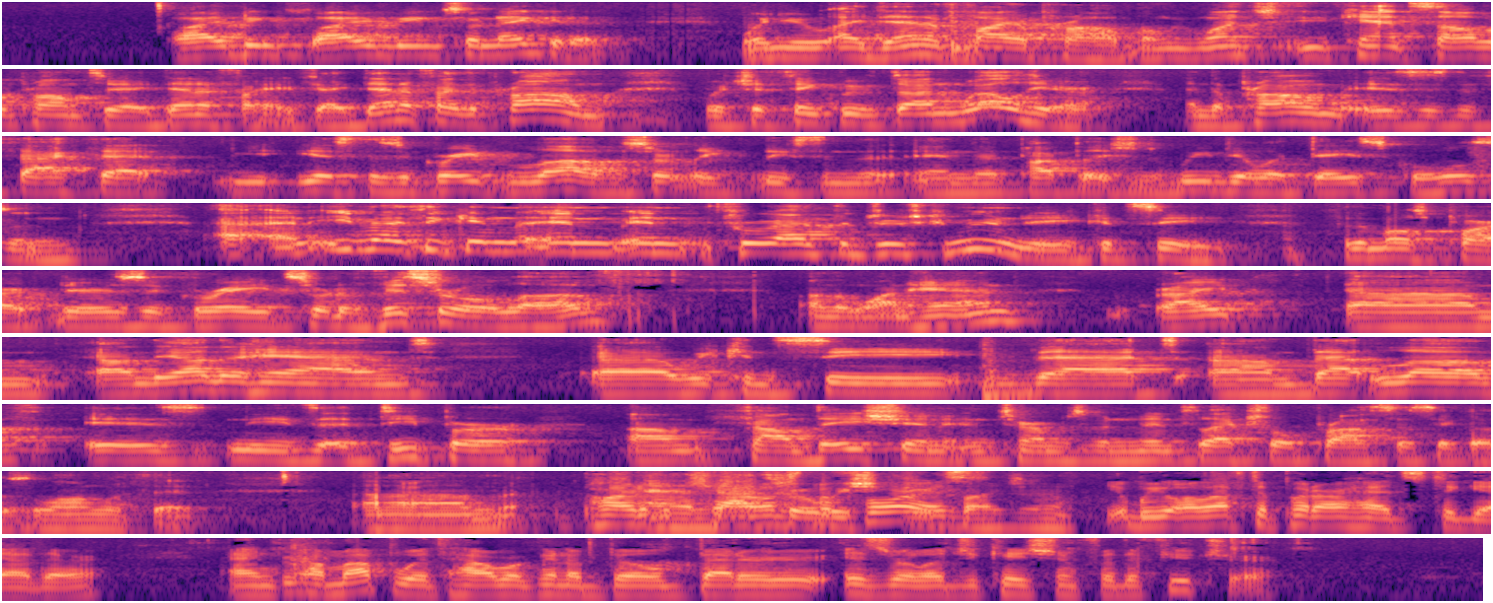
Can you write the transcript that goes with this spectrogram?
Why being why being so negative? When you identify a problem, once you can't solve a problem you identify it. If you identify the problem, which I think we've done well here, and the problem is is the fact that yes, there's a great love, certainly at least in the in the populations we deal with, day schools, and and even I think in in, in throughout the Jewish community, you could see for the most part there's a great sort of visceral love on the one hand, right? Um, on the other hand, uh, we can see that um, that love is needs a deeper um, foundation in terms of an intellectual process that goes along with it. Um, Part of the challenge where we before be is we all have to put our heads together and come up with how we're going to build better Israel education for the future.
